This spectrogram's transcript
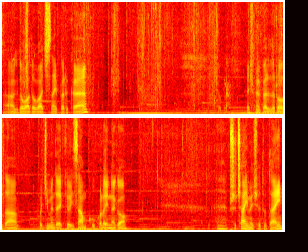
Tak, doładować snajperkę. Dobra, weźmy Velroda. Wchodzimy do jakiegoś zamku kolejnego. E, Przyczajmy się tutaj.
